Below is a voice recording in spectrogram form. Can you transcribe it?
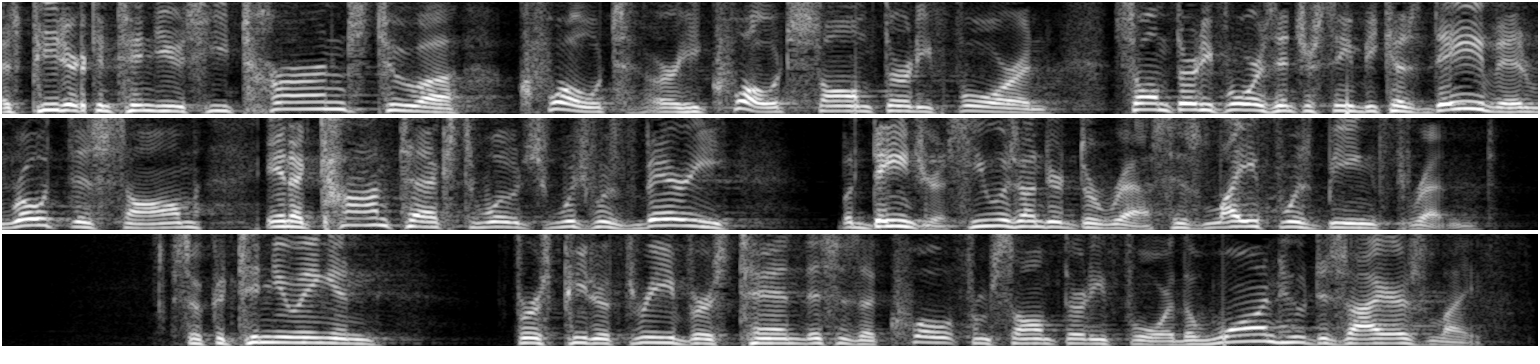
As Peter continues, he turns to a quote, or he quotes Psalm 34. And Psalm 34 is interesting because David wrote this psalm in a context which, which was very dangerous. He was under duress. His life was being threatened. So, continuing in 1 Peter 3, verse 10, this is a quote from Psalm 34 The one who desires life,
